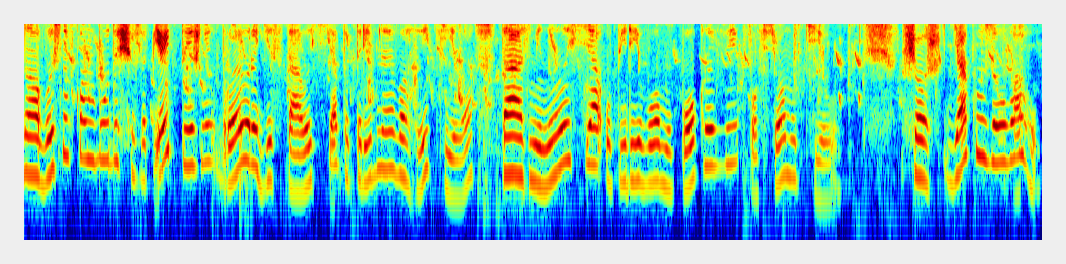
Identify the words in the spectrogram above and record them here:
Ну а висновком буде, що за 5 тижнів бройлери дісталися потрібної ваги тіла та змінилися у пір'євому покрові по всьому тілу. Що ж, дякую за увагу!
